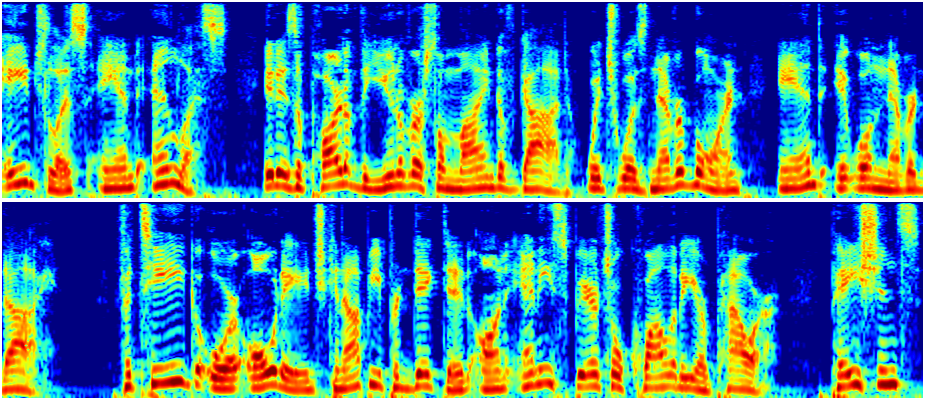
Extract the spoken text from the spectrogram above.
ageless, and endless. It is a part of the universal mind of God, which was never born, and it will never die. Fatigue or old age cannot be predicted on any spiritual quality or power. Patience,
